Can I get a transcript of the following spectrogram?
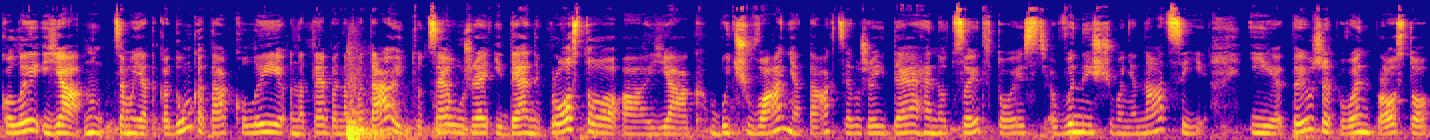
коли я, ну, це моя така думка, так, коли на тебе нападають, то це вже йде не просто а, як бичування, так, це вже йде геноцид, тобто винищування нації, і ти вже повинен просто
